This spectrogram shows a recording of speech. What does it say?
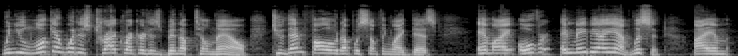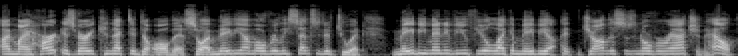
when you look at what his track record has been up till now, to then follow it up with something like this, am I over? And maybe I am. Listen, I am. I, my heart is very connected to all this, so I, maybe I'm overly sensitive to it. Maybe many of you feel like a maybe, uh, John, this is an overreaction. Hell,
